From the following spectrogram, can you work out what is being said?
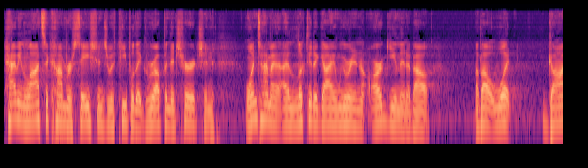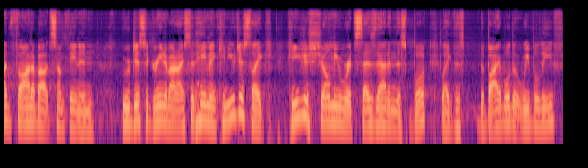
having lots of conversations with people that grew up in the church. And one time I, I looked at a guy and we were in an argument about, about what God thought about something. And we were disagreeing about it. I said, "Hey man, can you just like can you just show me where it says that in this book, like this the Bible that we believe?"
